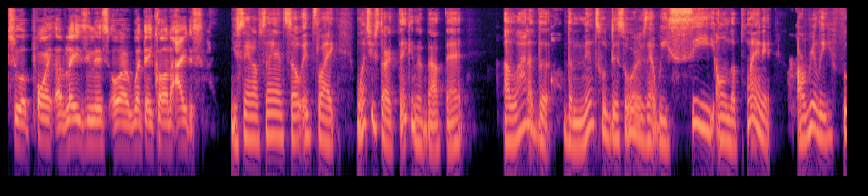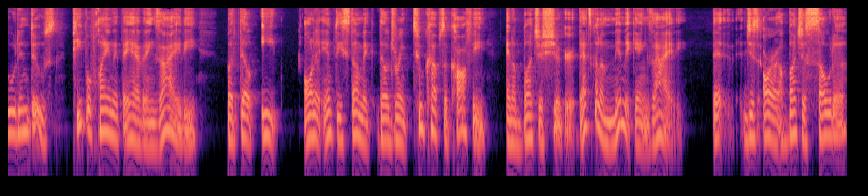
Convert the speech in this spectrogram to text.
to a point of laziness or what they call the itis. You see what I'm saying? So it's like once you start thinking about that, a lot of the the mental disorders that we see on the planet are really food induced. People claim that they have anxiety, but they'll eat on an empty stomach. They'll drink two cups of coffee and a bunch of sugar. That's going to mimic anxiety. That just or a bunch of soda.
